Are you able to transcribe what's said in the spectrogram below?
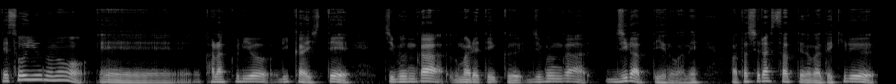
でそういうのの、えー、からくりを理解して自分が生まれていく自分が自我っていうのがね私らしさっていうのができる、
